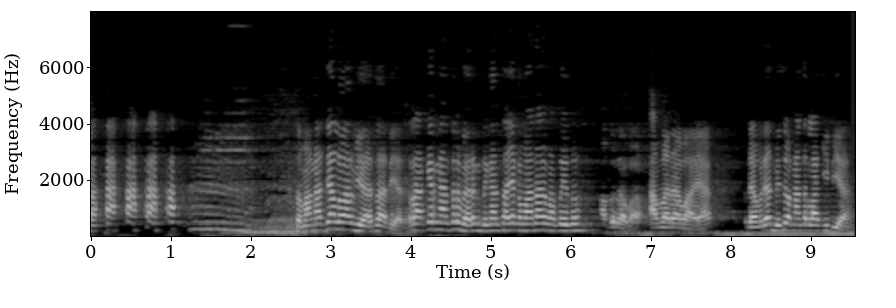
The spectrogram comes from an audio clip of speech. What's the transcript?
Semangatnya luar biasa dia. Terakhir nganter bareng dengan saya ke mana waktu itu? Hampir apa? Ambarawa ya. Mudah-mudahan besok nganter lagi dia.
